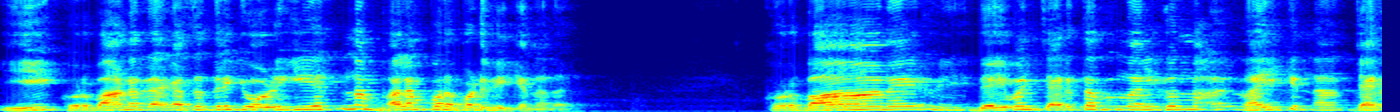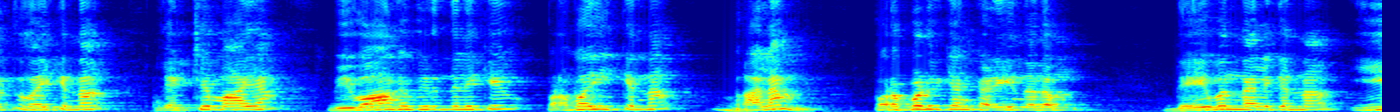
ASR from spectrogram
ഈ കുർബാന രഹസ്യത്തിലേക്ക് ഒഴുകിയെത്തുന്ന ഫലം പുറപ്പെടുവിക്കുന്നത്. കുർബാന ദൈവം ചരിത്രത്തിൽ നൽകുന്ന നയിക്കുന്ന ചരിത്രം നയിക്കുന്ന ലക്ഷ്യമായ വിവാഹ വിരുന്നിലേക്ക് പ്രവഹിക്കുന്ന ഫലം പുറപ്പെടുവിക്കാൻ കഴിയുന്നതും ദൈവം നൽകുന്ന ഈ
